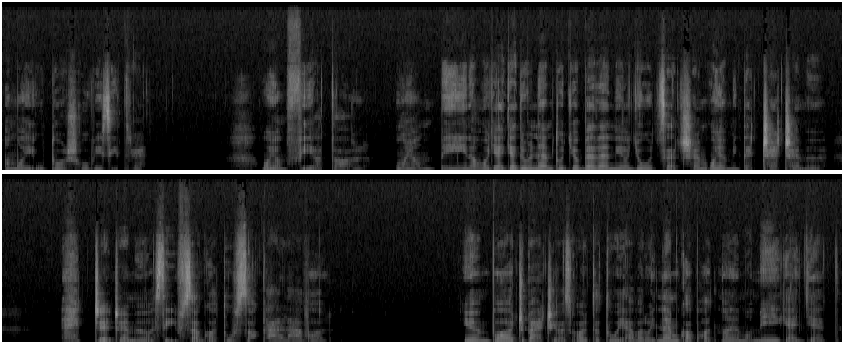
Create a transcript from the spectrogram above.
a mai utolsó vizitre. Olyan fiatal, olyan béna, hogy egyedül nem tudja bevenni a gyógyszert sem, olyan, mint egy csecsemő. Egy csecsemő a szívszaggató szakállával. Jön Barcs bácsi az altatójával, hogy nem kaphatna-e ma még egyet.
